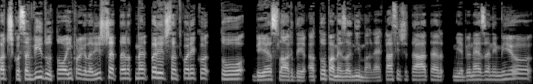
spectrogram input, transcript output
pač ko sem videl to impro gledališče, takrat me- prvič sem tako rekel, to bi jaz lahko delal, a to pa me zanima. Ne. Klasični teater mi je bil nezanimiv,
